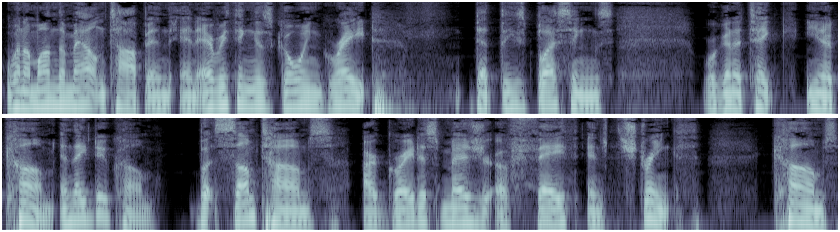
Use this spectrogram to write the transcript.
when I'm on the mountaintop and, and everything is going great, that these blessings were going to take, you know, come and they do come. But sometimes our greatest measure of faith and strength comes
